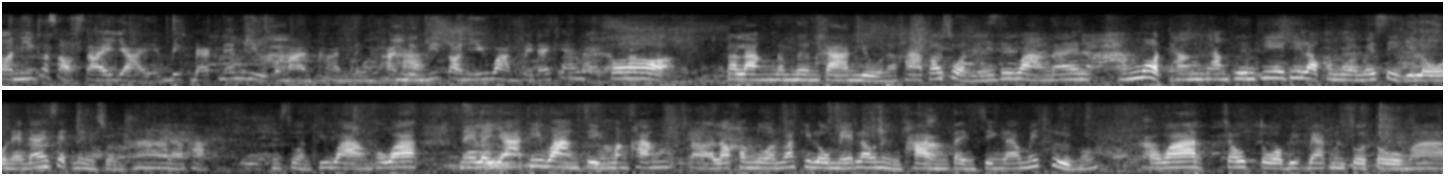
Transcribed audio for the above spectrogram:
ตอนนี้กระสอบทรายใหญ่บิ๊กแบ็กเนี่ยมีอยู่ประมาณพันหนึ่งพันหนึ่งค่ะ นี่ตอนนี้วางไปได้แค่ไหนแล้วคะ ก็ กำลังดำเนินการอยู่นะคะ ก็ส่วนนี้ที่วางได้ทั้งหมดทั้งทั้งพื้นที่ที่เราคำนวณไว้ 4 กิโลเนี่ยได้เสร็จ1ส่วน5แล้วค่ะ ในส่วนที่วางเพราะว่าในระยะที่วางจริงบางครั้งเอ่อเราคำนวณว่ากิโลเมตรเรา 1,000 แต่จริงๆแล้วไม่ถึงเพราะว่าเจ้าตัวบิ๊กแบ็กมันตัวโตมาก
